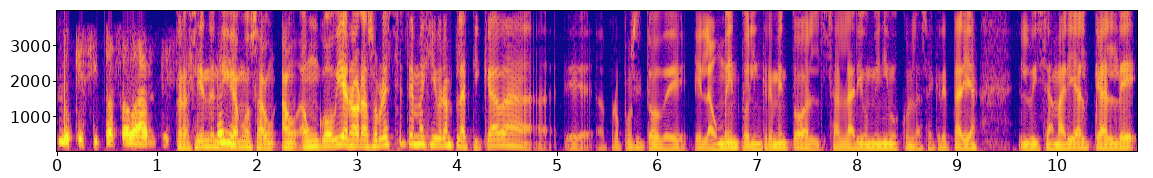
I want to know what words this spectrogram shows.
lo que sí pasaba antes. Trascienden, digamos, a un, a un, gobierno. Ahora, sobre este tema, Gibran platicaba eh, a propósito del el aumento, el incremento al salario mínimo con la secretaria Luisa María Alcalde,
